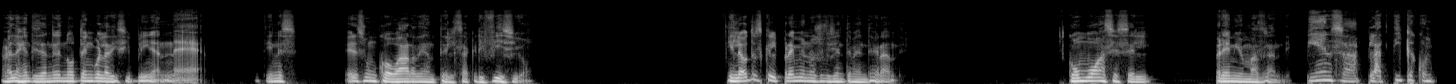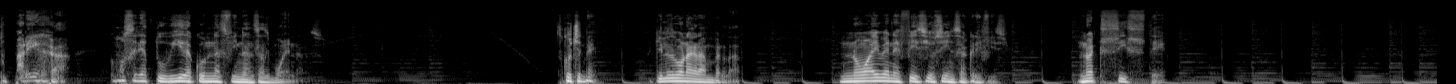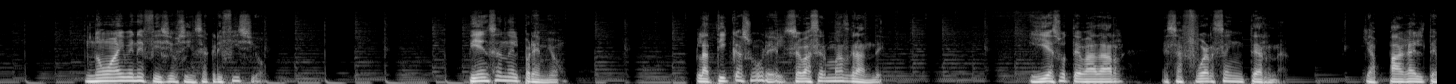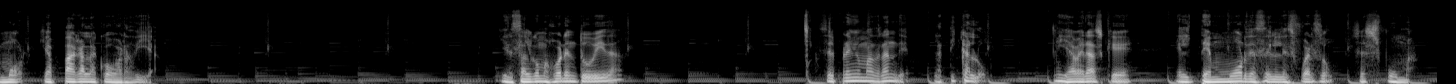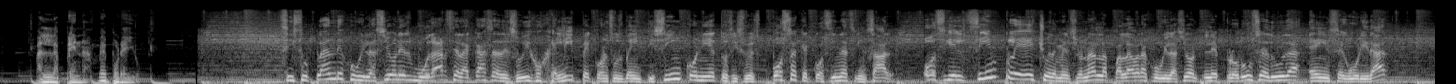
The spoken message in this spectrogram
A ver, la gente dice, Andrés, no tengo la disciplina. Nah, tienes, eres un cobarde ante el sacrificio. Y la otra es que el premio no es suficientemente grande. ¿Cómo haces el premio más grande? Piensa, platica con tu pareja. ¿Cómo sería tu vida con unas finanzas buenas? Escúchenme, aquí les doy una gran verdad. No hay beneficio sin sacrificio. No existe. No hay beneficio sin sacrificio. Piensa en el premio, platica sobre él, se va a hacer más grande y eso te va a dar esa fuerza interna que apaga el temor, que apaga la cobardía. ¿Quieres algo mejor en tu vida? Es el premio más grande. Platícalo. Y ya verás que el temor de hacer el esfuerzo se esfuma. Vale la pena. Ve por ello. Si su plan de jubilación es mudarse a la casa de su hijo Felipe con sus 25 nietos y su esposa que cocina sin sal, o si el simple hecho de mencionar la palabra jubilación le produce duda e inseguridad,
